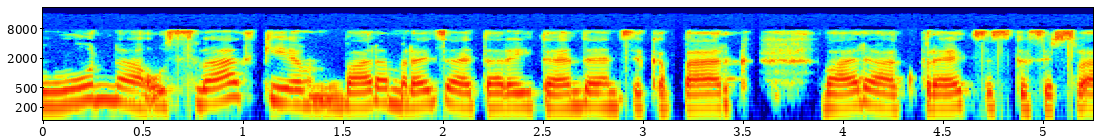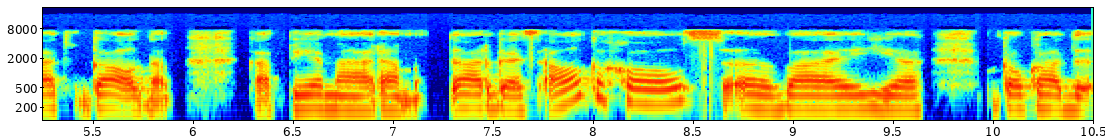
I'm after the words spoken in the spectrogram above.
Un uh, uz svētkiem varam redzēt arī tendenci, ka pērk vairāk preces, kas ir svētku galdam, kā piemēram dārgais alkohols uh, vai uh, kaut kāda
